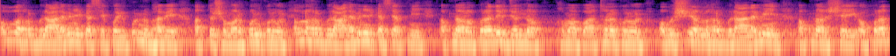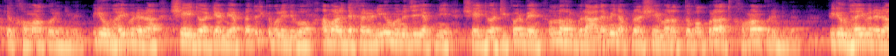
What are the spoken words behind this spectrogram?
আল্লাহ রব্বুল্লাহ আলমিনের কাছে পরিপূর্ণভাবে আত্মসমর্পণ করুন। আল্লাহ রব্বুল্লাহ আলমিনের কাছে আপনি আপনার অপরাধের জন্য ক্ষমা প্রার্থনা করুন। অবশ্যই আল্লাহ রব্বুল্লাহ আলমিন আপনার সেই অপরাধকে ক্ষমা করে দিবেন। প্রিয় ভাই বোনেরা সেই দোয়াটি আমি আপনাদেরকে বলে দেব। আমার দেখার নিয়ম অনুযায়ী আপনি সেই দোয়াটি করবেন। আল্লাহ রব্বুল্লাহ আলমিন আপনার সেই মারাত্মক অপরাধ ক্ষমা করে দিবেন। প্রিয় ভাই বোনেরা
